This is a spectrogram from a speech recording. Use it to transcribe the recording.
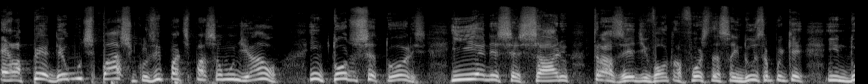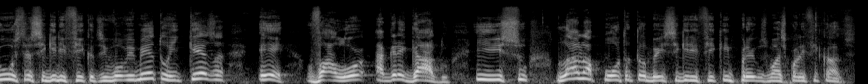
ela perdeu muito espaço, inclusive participação mundial em todos os setores. E é necessário trazer de volta a força dessa indústria, porque indústria significa desenvolvimento, riqueza e valor agregado. E isso, lá na ponta, também significa empregos mais qualificados.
